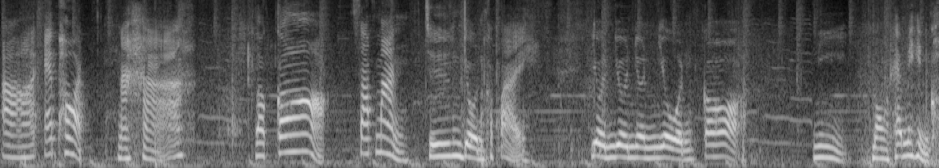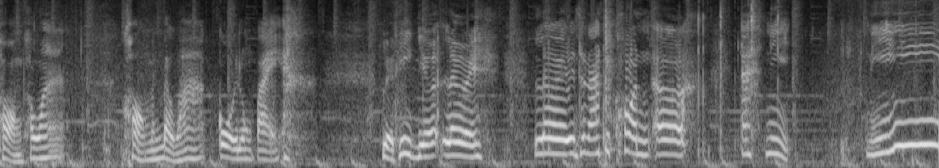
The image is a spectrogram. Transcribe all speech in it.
แอร์พอร์ตนะคะ แล้วก็ซับมันจึงโยนเข้าไป โยนโยนโยนโยนก็นี่มองแทบไม่เห็นของเพราะว่าของมันแบบว่าโกยลงไป เหลือที่อีกเยอะเลย เลยนะทุกคนเอออะนี่ นี่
